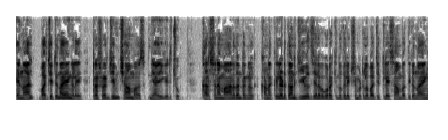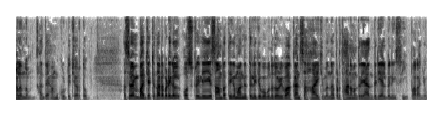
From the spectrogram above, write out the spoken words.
എന്നാൽ ബജറ്റ് നയങ്ങളെ ട്രഷറർ ജിം ചാമേഴ്സ് ന്യായീകരിച്ചു. കർശന മാനദണ്ഡങ്ങൾ കണക്കിലെടുത്താണ് ജീവിത ചെലവ് കുറയ്ക്കുന്നത് ലക്ഷ്യമിട്ടുള്ള ബജറ്റിലെ സാമ്പത്തിക നയങ്ങളെന്നും അദ്ദേഹം കൂട്ടിച്ചേർത്തു. അസമയം ബജറ്റ് നടപടികൾ ഓസ്ട്രേലിയയെ സാമ്പത്തിക മാന്ദ്യത്തിലേക്ക് പോകുന്നത് ഒഴിവാക്കാൻ സഹായിക്കുമെന്ന് പ്രധാനമന്ത്രി ആന്റണി അൽബനീസി പറഞ്ഞു.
